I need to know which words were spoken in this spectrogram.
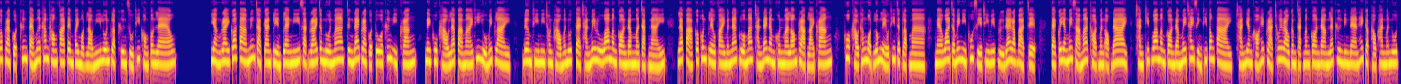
ก็ปรากฏขึ้นแต่เมื่อถ้ำท้องฟ้าเต็มไปหมดเหล่านี้ล้วนกลับคืนสู่ที่ของตนแล้ว อย่างไรก็ตามเนื่องจากการเปลี่ยนแปลงนี้สัตว์ร้ายจำนวนมากจึงได้ปรากฏตัวขึ้นอีกครั้ง ในภูเขาและป่าไม้ที่อยู่ไม่ไกล เดิมทีมีชนเผ่ามนุษย์แต่ฉันไม่รู้ว่ามังกรดำมาจากไหน และป่าก็พ่นเปลวไฟมันน่ากลัวมากฉันได้นำคนมาล้อมปราบหลายครั้ง พวกเขาทั้งหมดล้มเหลวที่จะกลับมา แม้ว่าจะไม่มีผู้เสียชีวิตหรือได้รับบาดเจ็บ แต่ก็ยังไม่สามารถถอดมันออกได้ ฉันคิดว่ามังกรดำไม่ใช่สิ่งที่ต้องตาย ฉันยังขอให้ปราดช่วยเรากำจัดมังกรดำและคืนดินแดนให้กับเผ่าพันธุ์มนุษย์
